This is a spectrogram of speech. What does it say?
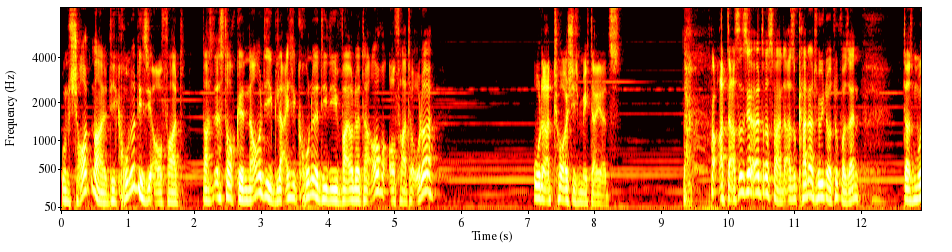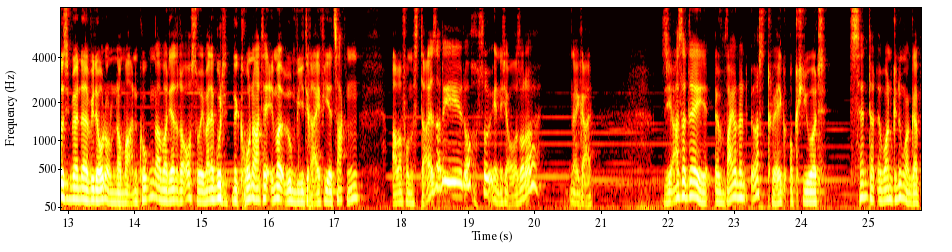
Und schaut mal, die Krone, die sie aufhat. Das ist doch genau die gleiche Krone, die die Violetta auch aufhatte, oder? Oder täusche ich mich da jetzt? Das ist ja interessant. Also kann natürlich noch Zufall sein. Das muss ich mir in der Wiederholung nochmal angucken, aber die hatte doch auch so. Ich meine, gut, eine Krone hatte immer irgendwie drei, vier Zacken. Aber vom Style sah die doch so ähnlich aus, oder? Na egal. The other day, a violent earthquake occurred, centered around Gnungagap.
